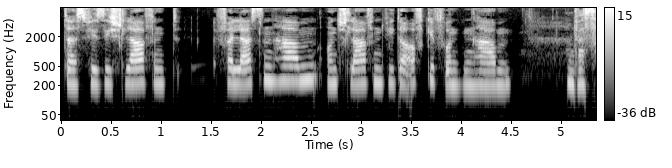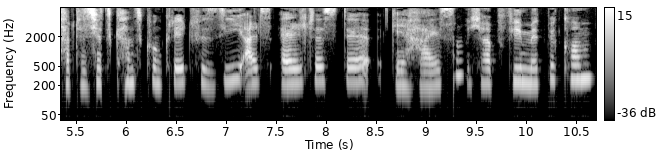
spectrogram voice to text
dass wir sie schlafend verlassen haben und schlafend wieder aufgefunden haben. Und was hat das jetzt ganz konkret für Sie als Älteste geheißen? Ich habe viel mitbekommen.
